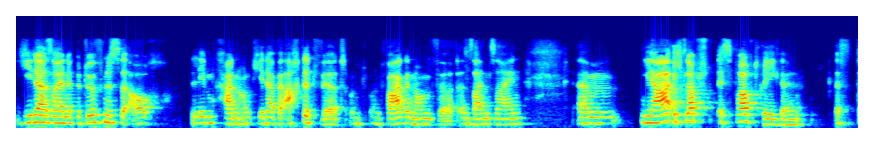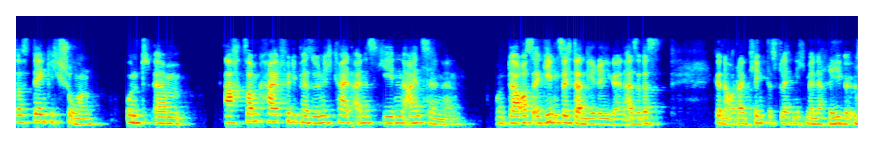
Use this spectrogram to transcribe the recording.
jeder seine Bedürfnisse auch leben kann und jeder beachtet wird und, und wahrgenommen wird in seinem Sein. Ähm, ja, ich glaube, es braucht Regeln. Das, das denke ich schon. Und ähm, Achtsamkeit für die Persönlichkeit eines jeden Einzelnen. Und daraus ergeben sich dann die Regeln. Also das, genau, dann klingt es vielleicht nicht mehr nach Regeln.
